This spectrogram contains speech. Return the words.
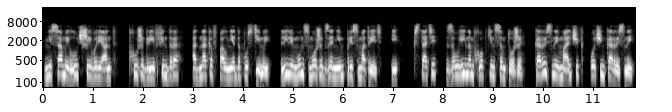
не самый лучший вариант, хуже Гриффиндора, однако вполне допустимый. Лили Мун сможет за ним присмотреть. И, кстати, за Уином Хопкинсом тоже. Корыстный мальчик, очень корыстный.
